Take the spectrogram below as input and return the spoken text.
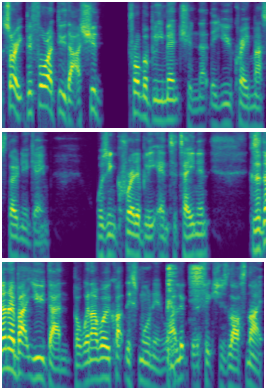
sorry, before I do that, I should probably mention that the Ukraine Macedonia game was incredibly entertaining. Because I don't know about you, Dan, but when I woke up this morning, well, I looked at the fixtures last night.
